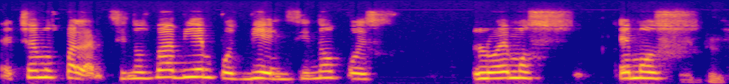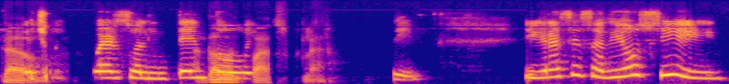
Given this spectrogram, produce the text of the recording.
Echamos para adelante. Si nos va bien, pues bien. Si no, pues lo hemos, hemos hecho el esfuerzo, el intento. claro. Sí. Y gracias a Dios, sí,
